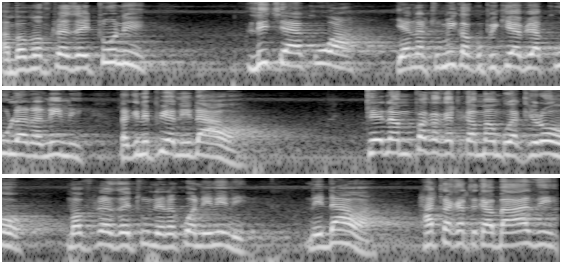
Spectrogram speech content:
ambapo mafuta ya zaituni licha ya kuwa yanatumika kupikia vyakula na nini, lakini pia ni dawa. Tena mpaka katika mambo ya kiroho mafuta ya zaituni yanakuwa ni nini, ni dawa. Hata katika baadhi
